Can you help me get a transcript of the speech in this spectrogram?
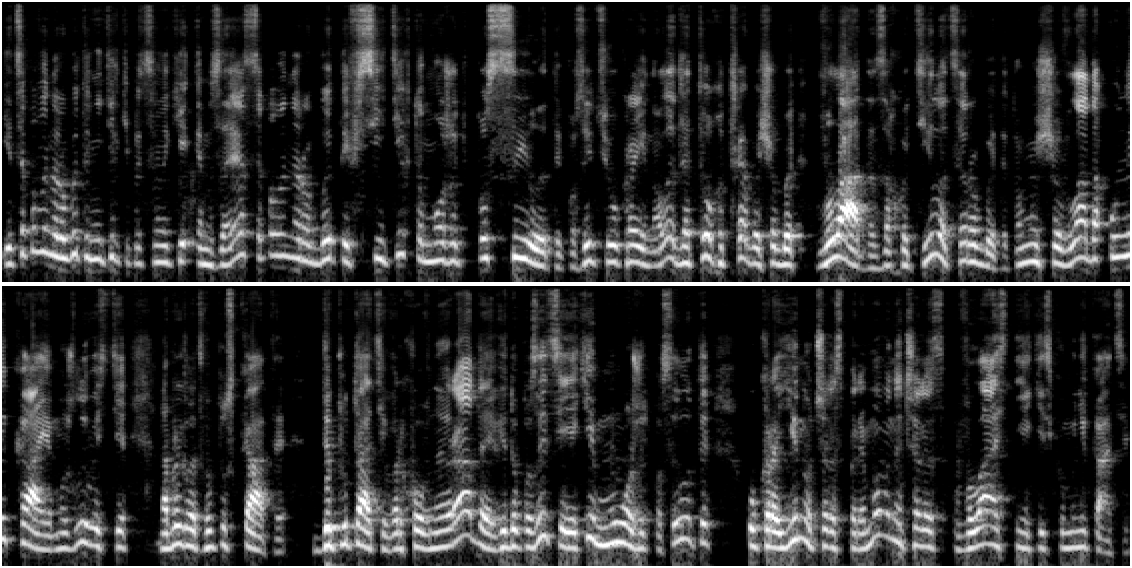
І це повинні робити не тільки представники МЗС, це повинні робити всі ті, хто можуть посилити позицію України. Але для того треба, щоб влада захотіла це робити, тому що влада уникає можливості, наприклад, випускати депутатів Верховної Ради від опозиції, які можуть посилити Україну через перемовини, через власні якісь комунікації.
